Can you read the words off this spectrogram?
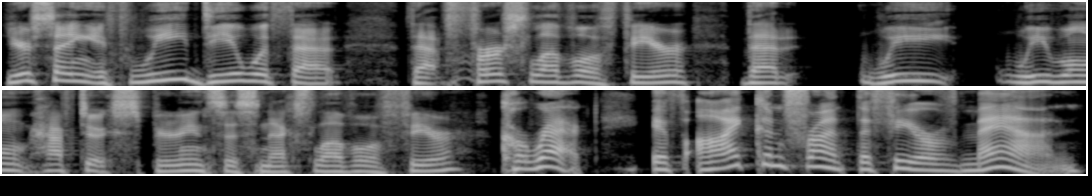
you're saying if we deal with that that first level of fear, that we we won't have to experience this next level of fear? Correct. If I confront the fear of man,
